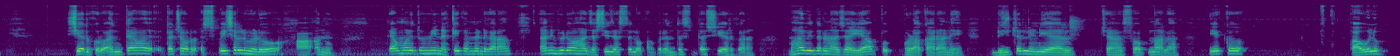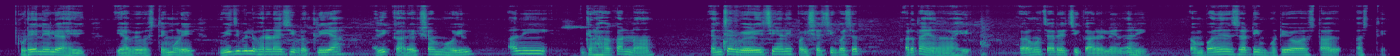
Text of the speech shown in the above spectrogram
शेअर करू. आणि त्या त्याच्यावर स्पेशल व्हिडिओ हा आणू. त्यामुळे तुम्ही नक्की कमेंट करा आणि व्हिडिओ हा जास्तीत जास्त लोकांपर्यंत सुद्धा शेअर करा. महावितरणाच्या या पुढाकाराने डिजिटल इंडियाच्या स्वप्नाला एक पाऊल पुढे नेले आहे. या व्यवस्थेमुळे वीज बिल भरण्याची प्रक्रिया अधिक कार्यक्षम होईल आणि ग्राहकांना त्यांच्या वेळेची आणि पैशाची बचत करता येणार आहे. कर्मचाऱ्याची कार्यालयीन आणि कंपन्यांसाठी मोठी व्यवस्था असते.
